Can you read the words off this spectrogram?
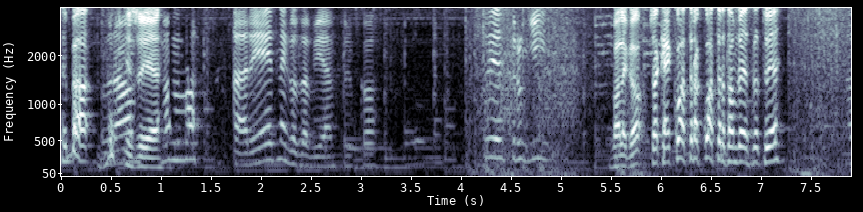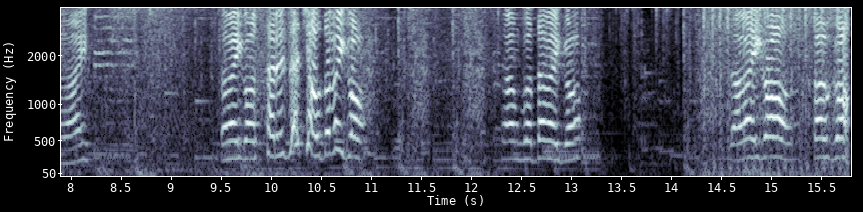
Chyba dwóch Dobra, nie żyje. Mam mat- stary, ja jednego zabiłem tylko. Tu jest drugi. Walę go. Czekaj, quattro, quattro tam latuje. Dawaj. Dawaj go, stary zleciał, dawaj go! Mam go, dawaj go! Dawaj go, pal go!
